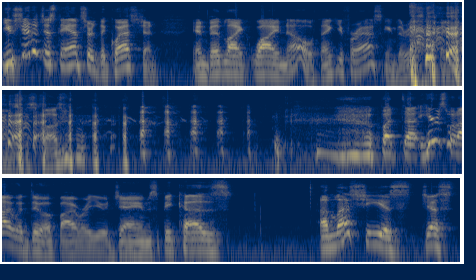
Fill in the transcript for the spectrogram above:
you? Should have just answered the question and been like, "Why no? Thank you for asking. There is something wrong with this clause." but uh, here's what I would do if I were you, James, because unless she is just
